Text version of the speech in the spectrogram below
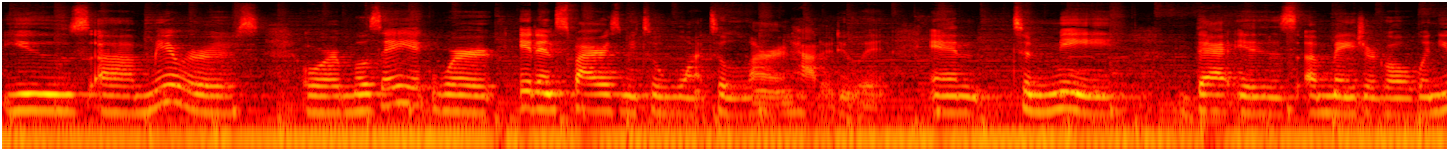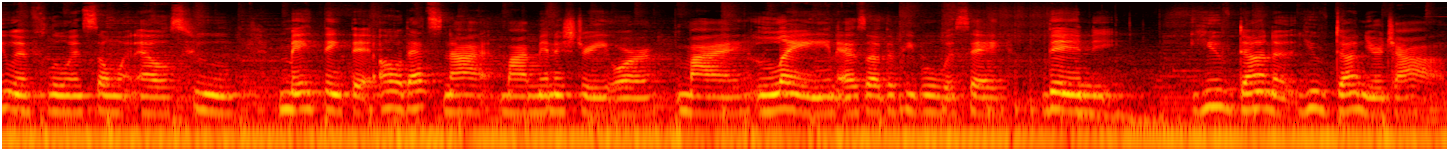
use uh, mirrors or mosaic work. It inspires me to want to learn how to do it. And to me, that is a major goal. When you influence someone else who may think that, oh, that's not my ministry or my lane, as other people would say, then you've done a, you've done your job.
